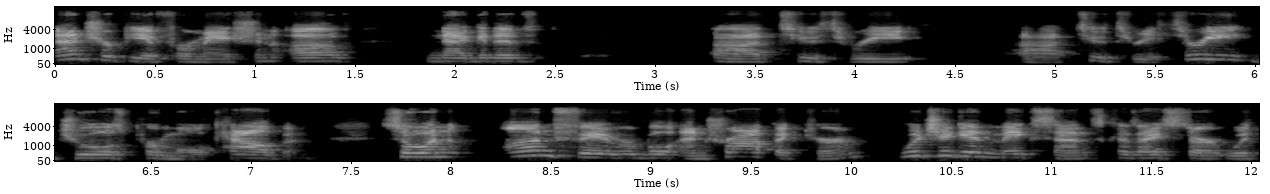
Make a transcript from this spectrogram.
entropy of formation of negative, uh, 23, uh, 233 joules per mole Kelvin. So an unfavorable entropic term, which again makes sense because I start with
